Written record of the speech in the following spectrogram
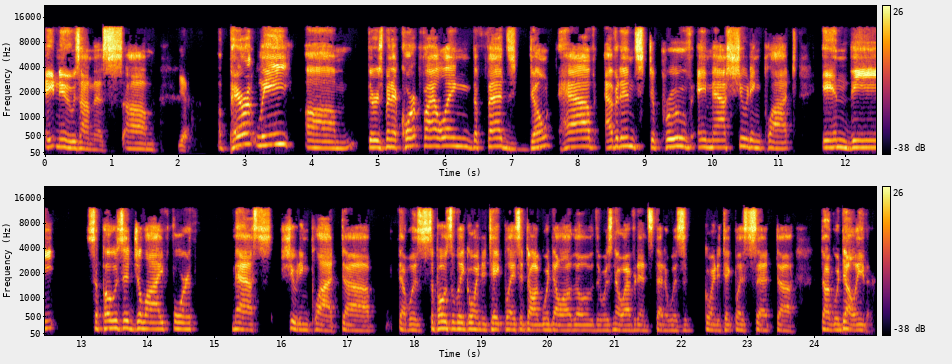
eight news on this. Um, Yeah. apparently um, there's been a court filing the feds don't have evidence to prove a mass shooting plot in the supposed july 4th mass shooting plot uh, that was supposedly going to take place at dogwood dell although there was no evidence that it was going to take place at uh, dogwood dell either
